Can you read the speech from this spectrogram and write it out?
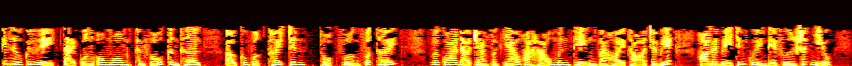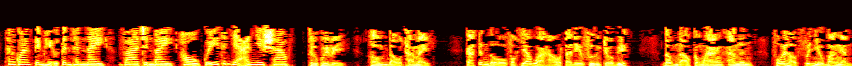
Kính thưa quý vị, tại quận Ô Môn, thành phố Cần Thơ, ở khu vực Thới Trinh thuộc phường Phước Thới, vừa qua đạo tràng Phật giáo Hòa Hảo Minh Thiện và Huệ Thọ cho biết họ lại bị chính quyền địa phương sách nhiễu. Thanh quan tìm hiểu tình hình này và trình bày hầu quý thính giả như sau. Thưa quý vị, hôm đầu tháng này, các tín đồ Phật giáo Hòa Hảo tại địa phương cho biết, đông đảo công an, an ninh phối hợp với nhiều ban ngành,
